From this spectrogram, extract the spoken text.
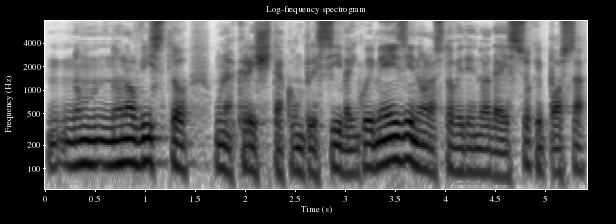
Non, non ho visto una crescita complessiva in quei mesi, non la sto vedendo adesso che possa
